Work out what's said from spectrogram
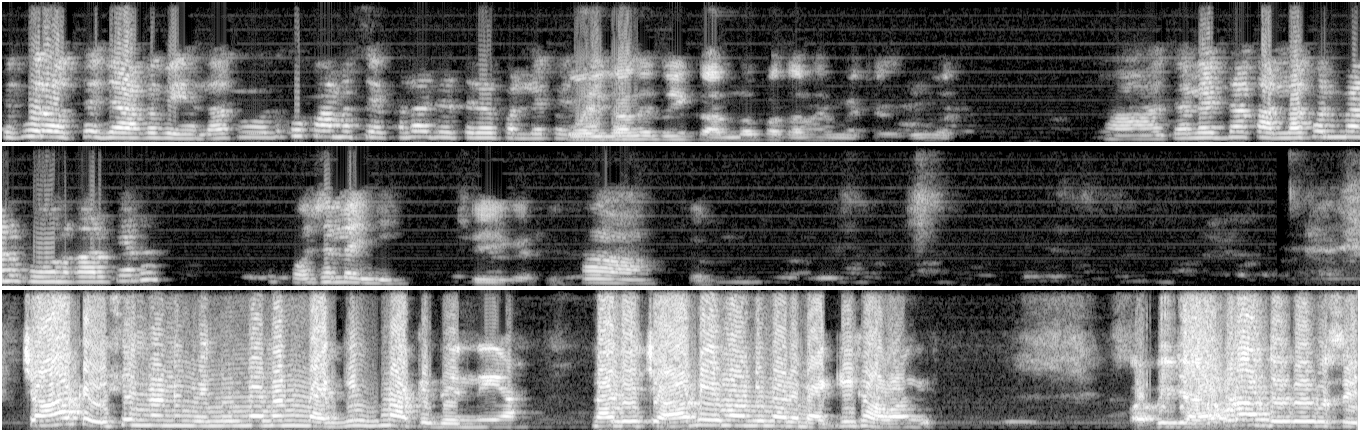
ਤੇ ਫਿਰ ਉੱਥੇ ਜਾ ਕੇ ਵੇਖ ਲੈ ਤੂੰ ਉਹਦੇ ਕੋਲ ਕੰਮ ਸਿੱਖ ਲੈ ਜੇ ਤੇਰੇ ਪੱਲੇ ਪੈ ਕੋਈ ਗੱਲ ਨਹੀਂ ਤੁਸੀਂ ਕਰ ਲਓ ਪਤਾ ਫਿਰ ਮੈਂ ਚੱਲ ਜੂਗਾ ਹਾਂ ਚੱਲ ਏਦਾਂ ਕਰ ਲੈ ਫਿਰ ਮੈਨੂੰ ਫੋਨ ਕਰਕੇ ਨਾ ਪੁੱਛ ਲੈਣੀ ਠੀਕ ਹੈ ਠੀਕ ਹਾਂ। ਚਲੋ। ਚਾਹ ਕਹੀ ਸੀ ਇਹਨਾਂ ਨੇ ਮੈਨੂੰ ਮੈਂ ਇਹਨਾਂ ਨੂੰ ਮੈਗੀ ਬਣਾ ਕੇ ਦੇਣੀ ਆ ਨਾਲੇ ਚਾਹ ਪੀਵਾਂਗੇ ਨਾਲੇ ਮੈਗੀ ਖਾਵਾਂਗੇ। ਅਭੀ ਜਾ ਬਣਾਉਂਦੇ ਤੇ ਤੁਸੀਂ?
